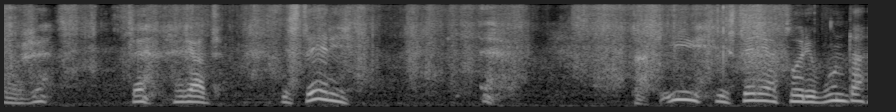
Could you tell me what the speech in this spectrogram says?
Тоже. Це ряд містерій. Так, і містерія Флорібунда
